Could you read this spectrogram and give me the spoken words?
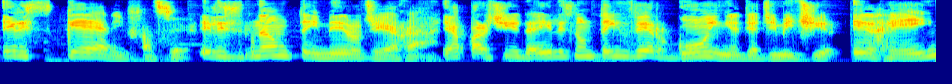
eles querem fazer, eles não têm medo de errar. E a partir daí eles não têm vergonha de admitir errei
